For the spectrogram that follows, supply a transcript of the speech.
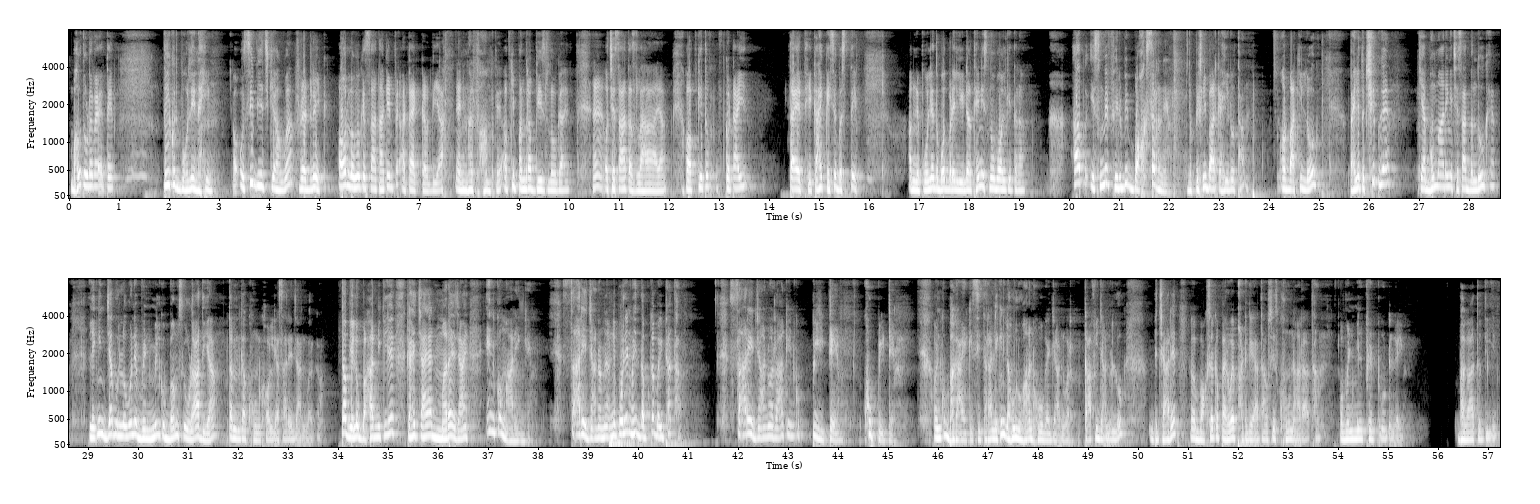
बहुत उड़ रहे थे। तो ये कुछ बोले नहीं। और उसी बीच क्या हुआ, फ्रेडरिक और लोगों के साथ आके इन पर अटैक कर दिया एनिमल फार्म पे। अब की पंद्रह बीस लोग आए, हैं, और छः सात असलाहा आया। और अब की तो कुटाई तय थी, काहे, कैसे बचते? अब नेपोलियन तो बहुत बड़े लीडर थे नहीं स्नोबॉल की तरह। अब इसमें फिर भी बॉक्सर ने, जो पिछली बार का हीरो था, और बाकी लोग, पहले तो छिप गए कि अब हम मारेंगे, छः सात बंदूक है। लेकिन जब उन लोगों ने विंडमिल को बम से उड़ा दिया, तब इनका खून खोल गया सारे जानवर का। तब ये लोग बाहर निकले, कहे, चाहे आज मरे जाएँ, इनको मारेंगे। सारे जानवर, में नेपोलियन वहीं दबका बैठा था। सारे जानवर आके इनको पीटे, खूब पीटे और इनको भगाए किसी तरह, लेकिन लहूलुहान हो गए जानवर। काफ़ी जानवर लोग, बेचारे बॉक्सर का पैरवे फट गया था, उसे खून आ रहा था और विंड मिल फिर टूट गई। भगा तो दिए।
